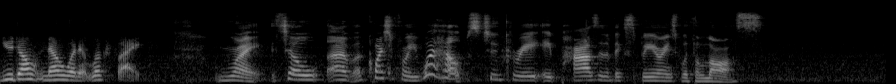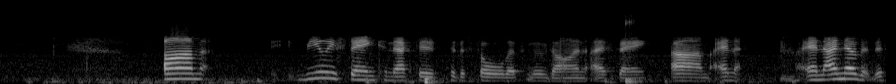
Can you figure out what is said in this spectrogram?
you don't know what it looks like. right. So um, a question for you: What helps to create a positive experience with a loss? Um, really staying connected to the soul that's moved on, I say. Um, and and I know that this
